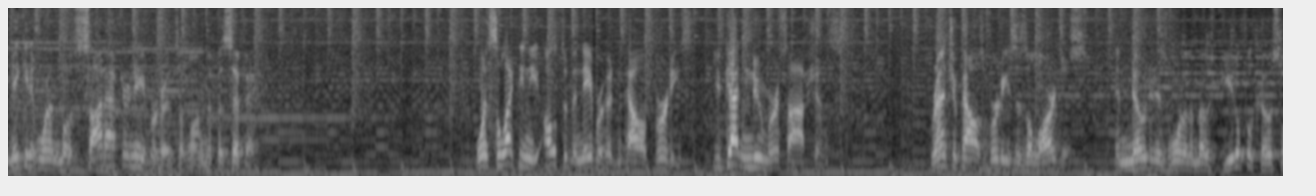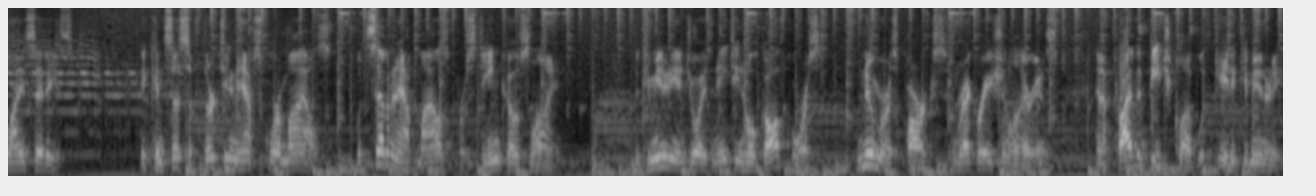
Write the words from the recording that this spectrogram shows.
making it one of the most sought after neighborhoods along the Pacific. When selecting the ultimate neighborhood in Palos Verdes, you've got numerous options. Rancho Palos Verdes is the largest and noted as one of the most beautiful coastline cities. It consists of 13 and a half square miles with seven and a half miles of pristine coastline. The community enjoys an 18-hole golf course, numerous parks and recreational areas, and a private beach club with gated community.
